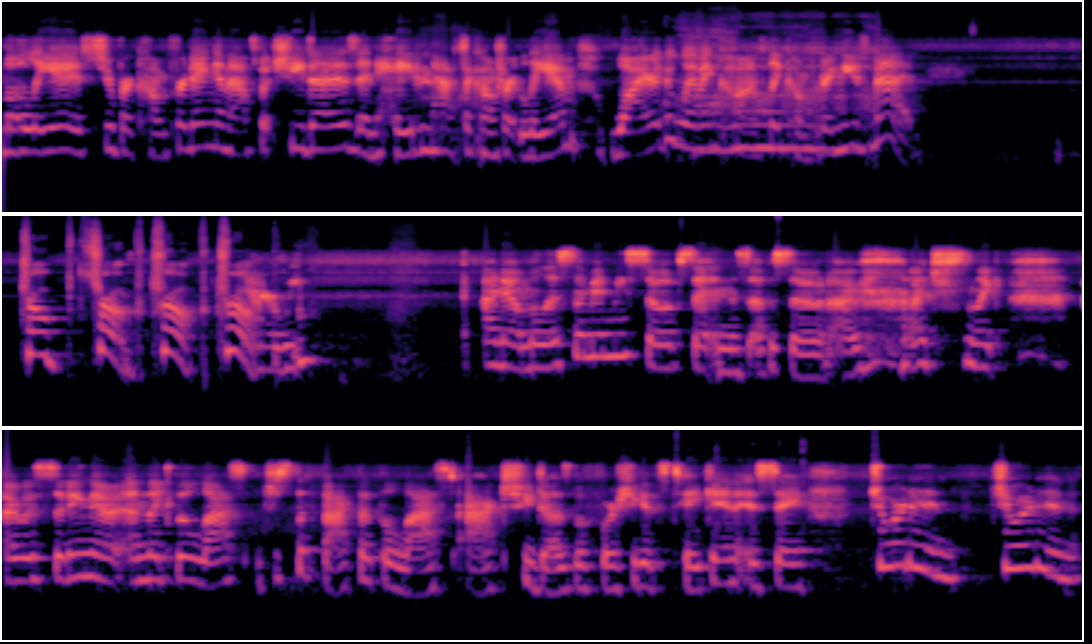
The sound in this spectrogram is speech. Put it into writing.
Malia is super comforting, and that's what she does. And Hayden has to comfort Liam. Why are the women constantly comforting these men? Trope, trope, trope, trope. And are we I know Melissa made me so upset in this episode. I, I just like, I was sitting there and like the last, just the fact that the last act she does before she gets taken is say, Jordan, Jordan,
